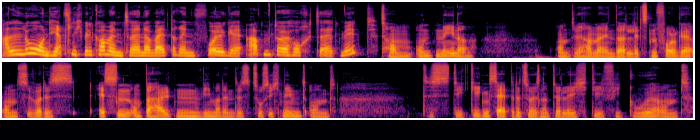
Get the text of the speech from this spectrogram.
Hallo und herzlich willkommen zu einer weiteren Folge Abenteuer Hochzeit mit Tom und Nena. Und wir haben ja in der letzten Folge uns über das Essen unterhalten, wie man denn das zu sich nimmt. Und das, die Gegenseite dazu ist natürlich die Figur. Und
